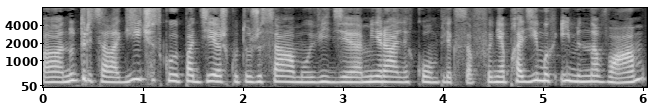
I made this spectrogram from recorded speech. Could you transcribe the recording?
а, нутрициологическую поддержку, ту же самую в виде минеральных комплексов, необходимых именно вам,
